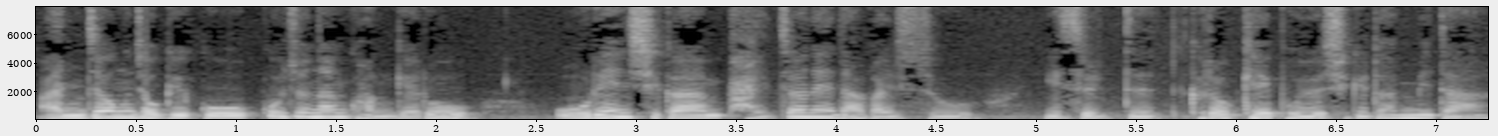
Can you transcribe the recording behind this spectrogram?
안정적이고 꾸준한 관계로 오랜 시간 발전해 나갈 수 있을 듯 그렇게 보여지기도 합니다.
